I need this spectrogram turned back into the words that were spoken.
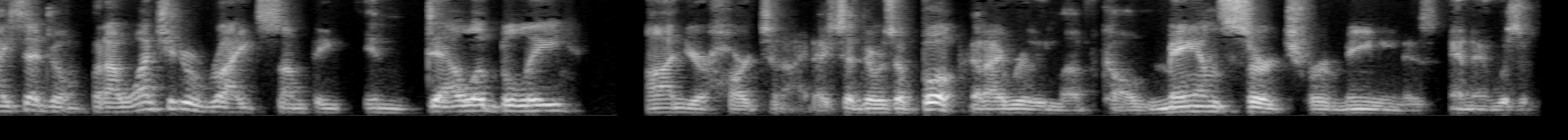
I said to him, but I want you to write something indelibly on your heart tonight. I said there was a book that I really loved called Man's Search for Meaning, and it was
